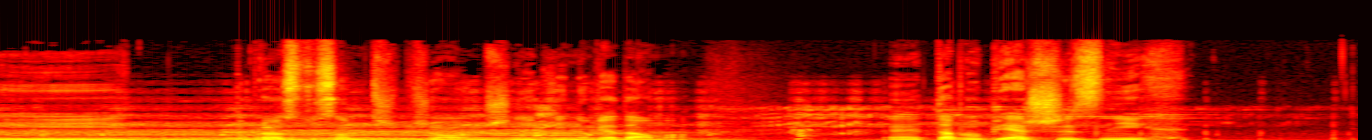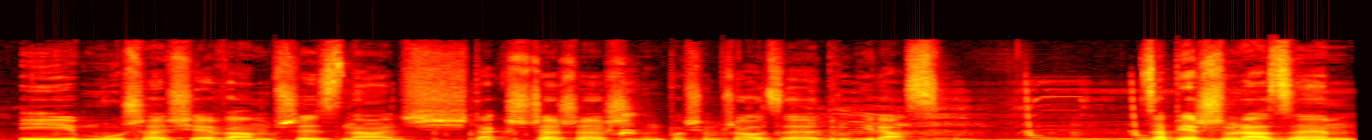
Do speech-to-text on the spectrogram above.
I po prostu są trzy przełączniki, no wiadomo. E, to był pierwszy z nich i muszę się wam przyznać tak szczerze, że ten poziom przechodzę drugi raz. Za pierwszym razem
